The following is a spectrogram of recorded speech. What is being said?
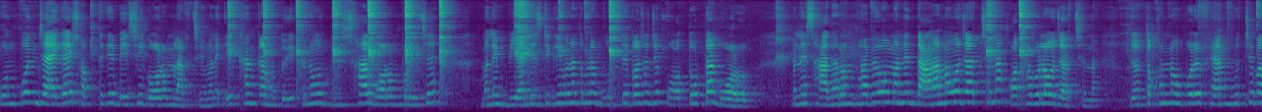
কোন কোন জায়গায় সব থেকে বেশি গরম লাগছে? মানে এখানকার মতো, এখানেও বিশাল গরম পড়েছে। মানে বিয়াল্লিশ ডিগ্রি মানে তোমরা বুঝতে পারছ যে কতটা গরম। মানে সাধারণভাবেও মানে দাঁড়ানোও যাচ্ছে না, কথা বলাও যাচ্ছে না। যতক্ষণ না উপরে ফ্যান ঘুরছে বা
